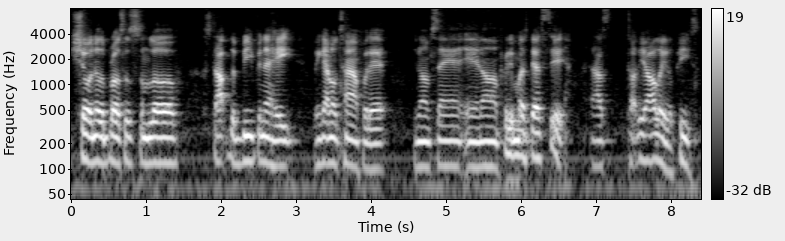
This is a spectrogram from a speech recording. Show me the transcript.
show another brother some love. Stop the beef and the hate. We ain't got no time for that. You know what I'm saying? And um, pretty much that's it. I'll talk to y'all later. Peace.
